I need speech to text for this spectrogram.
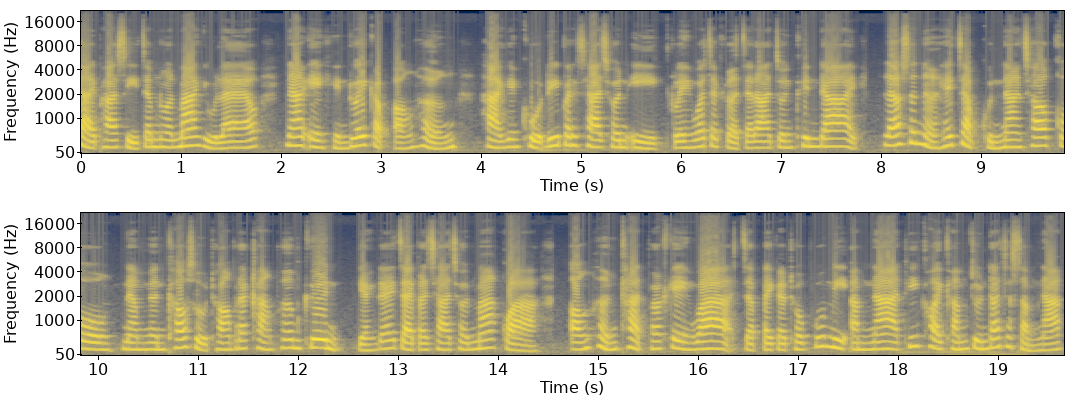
จ่ายภาษีจำนวนมากอยู่แล้ว นางเอกเห็นด้วยกับอ๋องเหิง หากยังขูดรีดประชาชนอีก เกรงว่าจะเกิดจราจนขึ้นได้ แล้วเสนอให้จับขุนนางช่อโกงนำเงินเข้าสู่ท้องพระคลังเพิ่มขึ้น ยังได้ใจประชาชนมากกว่าอ๋องเหิงขัดเพราะเกรงว่าจะไปกระทบผู้มีอำนาจที่คอยค้ำจุนราชสำนัก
